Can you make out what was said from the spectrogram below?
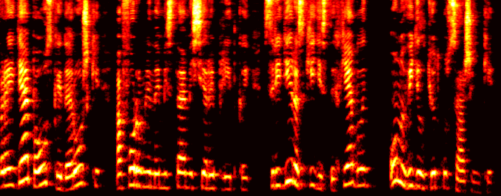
Пройдя по узкой дорожке, оформленной местами серой плиткой, среди раскидистых яблонь, он увидел тетку Сашеньки.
